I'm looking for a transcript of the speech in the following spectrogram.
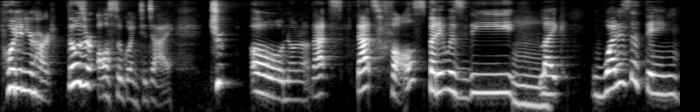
put in your heart, those are also going to die. True. Oh, no, no, that's that's false, but it was the mm. like what is the thing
